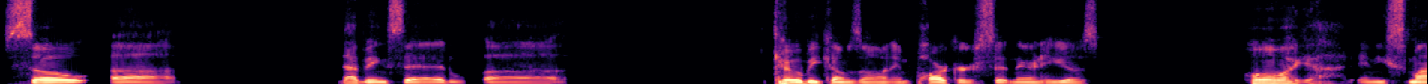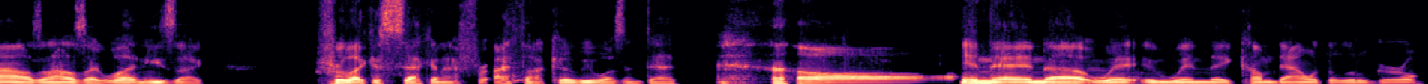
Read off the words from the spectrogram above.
So uh that being said, uh, Kobe comes on and Parker's sitting there and he goes, "Oh my god!" and he smiles and I was like, "What?" and he's like, "For like a second, I fr- I thought Kobe wasn't dead." oh, And then uh, Yeah. when when they come down with the little girl,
